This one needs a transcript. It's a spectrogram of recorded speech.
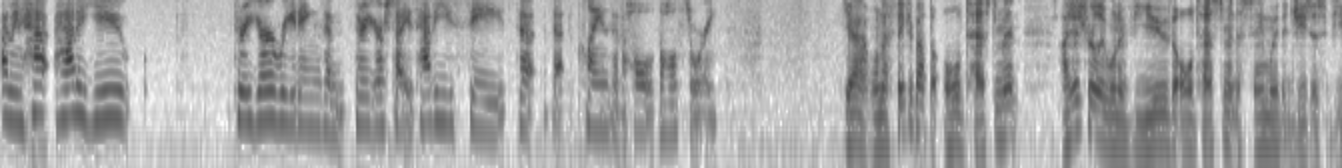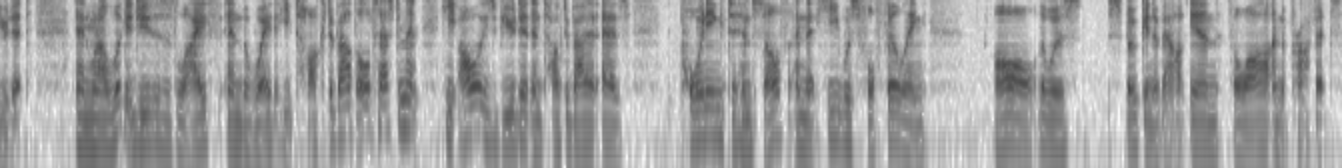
I mean, how how do you through your readings and through your studies, how do you see the the claims of the whole the whole story? Yeah, when I think about the Old Testament, I just really want to view the Old Testament the same way that Jesus viewed it. And when I look at Jesus' life and the way that he talked about the Old Testament, he always viewed it and talked about it as pointing to himself and that he was fulfilling all that was spoken about in the law and the prophets.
